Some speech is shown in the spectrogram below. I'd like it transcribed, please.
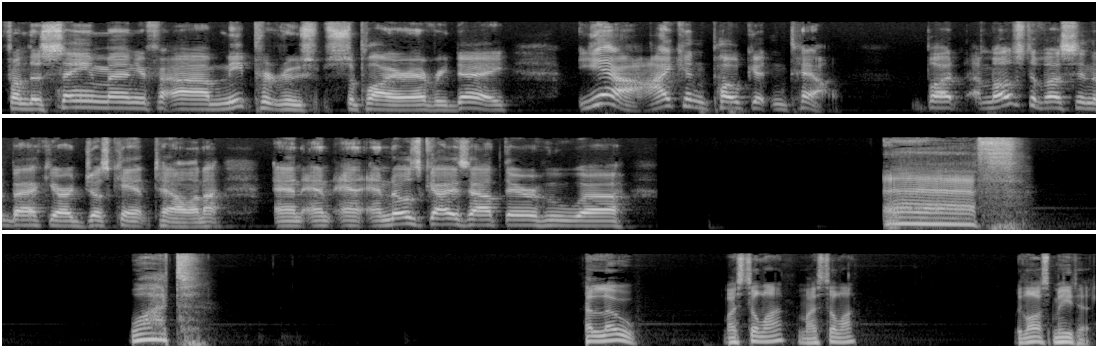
from the same uh, meat produce supplier every day, yeah, I can poke it and tell. But most of us in the backyard just can't tell, and I and and and, and those guys out there who uh, F. What? Hello. Am I still on? Am I still on? We lost Meathead.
